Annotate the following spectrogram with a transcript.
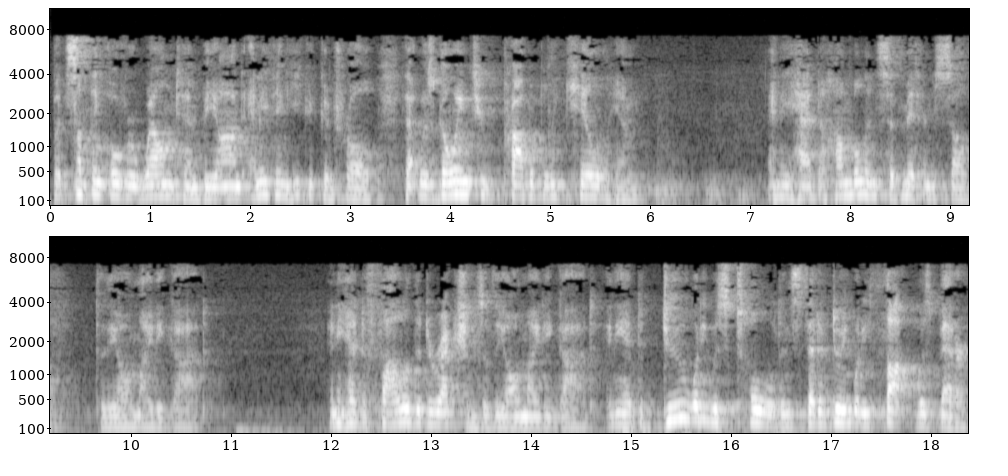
But something overwhelmed him beyond anything he could control that was going to probably kill him. And he had to humble and submit himself to the Almighty God. And he had to follow the directions of the Almighty God. And he had to do what he was told instead of doing what he thought was better.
